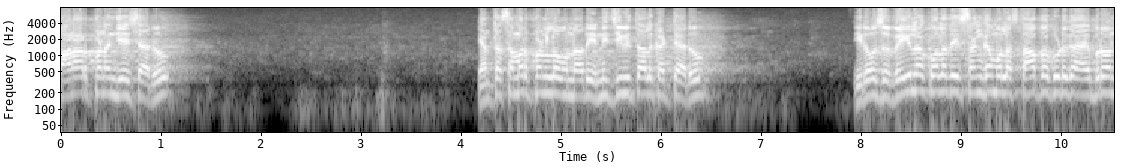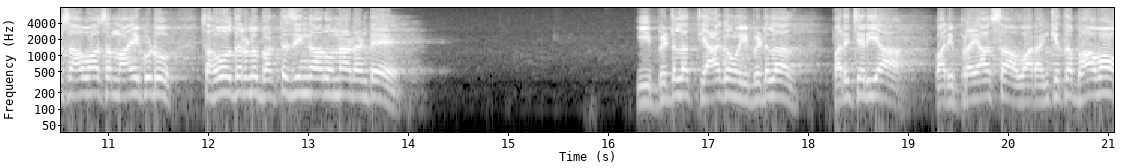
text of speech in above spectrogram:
పానార్పణం చేశారు? ఎంత సమర్పణలో ఉన్నారు? ఎన్ని జీవితాలు కట్టారు? ఈరోజు వేల కొలది సంఘముల స్థాపకుడుగా హెబ్రోన్ సహవాస నాయకుడు సహోదరులు భక్త సింగ్ గారు ఉన్నాడంటే ఈ బిడ్డల త్యాగం ఈ బిడ్డల పరిచర్య వారి ప్రయాస వారి అంకిత భావం.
